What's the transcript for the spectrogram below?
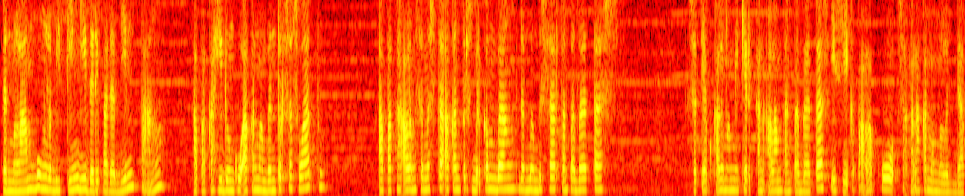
dan melambung lebih tinggi daripada bintang, apakah hidungku akan membentur sesuatu? Apakah alam semesta akan terus berkembang dan membesar tanpa batas? Setiap kali memikirkan alam tanpa batas, isi kepalaku seakan-akan memeledak.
